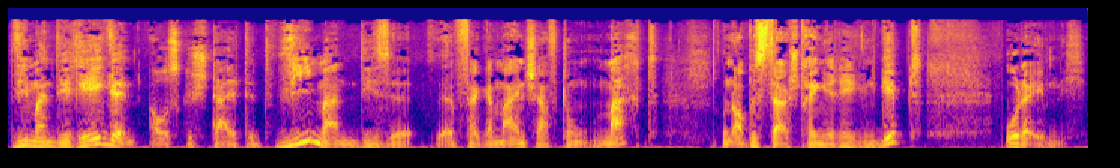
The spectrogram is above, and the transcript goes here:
wie man die Regeln ausgestaltet, wie man diese äh, Vergemeinschaftung macht und ob es da strenge Regeln gibt oder eben nicht.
